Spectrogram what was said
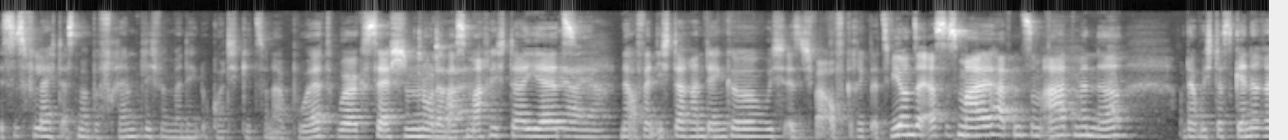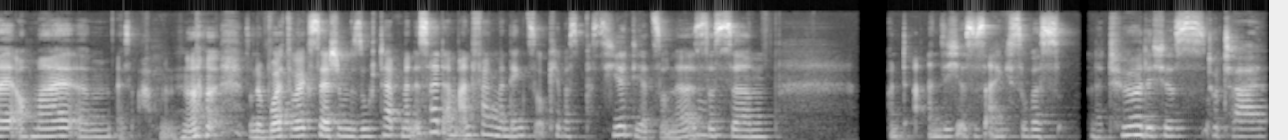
ist es vielleicht erstmal befremdlich, wenn man denkt, oh Gott, ich gehe zu einer Breathwork-Session oder was mache ich da jetzt? Ja, ja. Ne, auch wenn ich daran denke, wo ich, also ich war aufgeregt, als wir unser erstes Mal hatten zum Atmen, ne? oder wo ich das generell auch mal, ähm, also atmen, ne? so eine Breathwork-Session besucht habe, man ist halt am Anfang, man denkt so, okay, was passiert jetzt so, ne? Ist mhm. das, ähm, und an sich ist es eigentlich so was Natürliches. Total.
